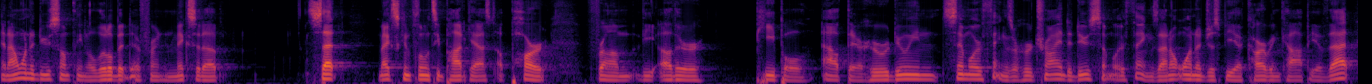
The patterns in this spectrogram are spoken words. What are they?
And I want to do something a little bit different and mix it up, set Mexican Fluency Podcast apart from the other people out there who are doing similar things or who are trying to do similar things. I don't want to just be a carbon copy of that.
